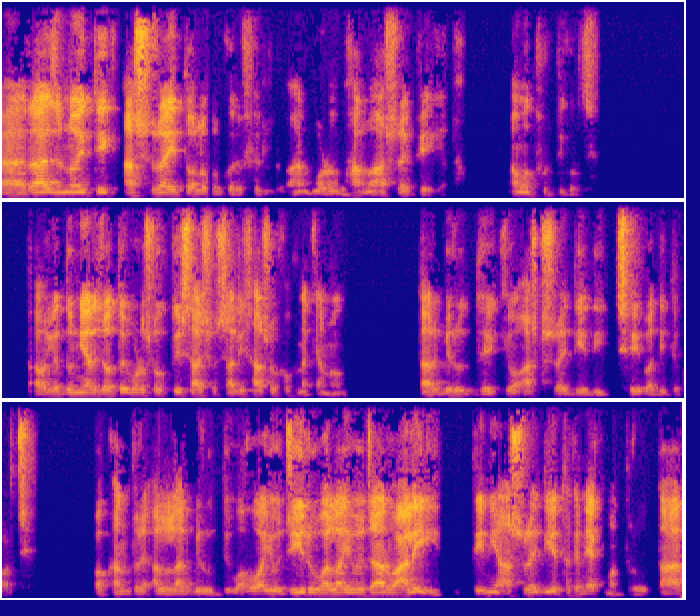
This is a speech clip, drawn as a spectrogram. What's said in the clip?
রাজনৈতিক আশ্রয় তলব করে ফেলল। আর বড় ভালো আশ্রয় পেয়ে গেল আমোদ ফুর্তি করছে। তাহলে দুনিয়ার যতই বড় শক্তিশালী শাসক হোক না কেন, তার বিরুদ্ধে কেউ আশ্রয় দিয়ে দিচ্ছে বা দিতে পারছে। পক্ষান্তরে আল্লাহর বিরুদ্ধে আলী তিনি আশ্রয় দিয়ে থাকেন একমাত্র। তার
